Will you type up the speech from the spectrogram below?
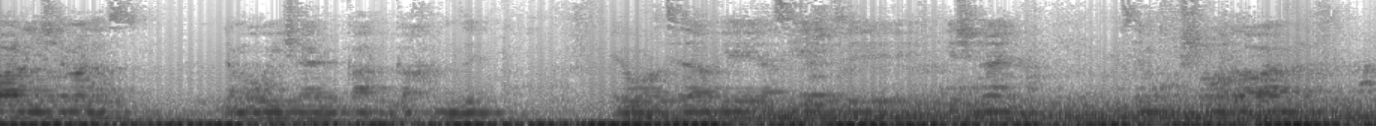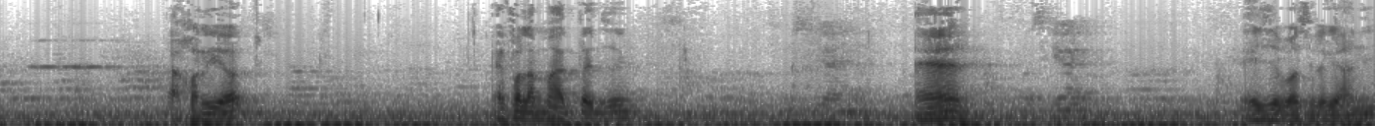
אז למה הוא יישאר ככה עם זה? הוא רוצה להשיג שזה יש שניים, אז הם חושבים אותו דבר המלאכה. יכול להיות. איפה למדת את זה? מוסליגני. אה? מוסליגני. איזה בוסילגני?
